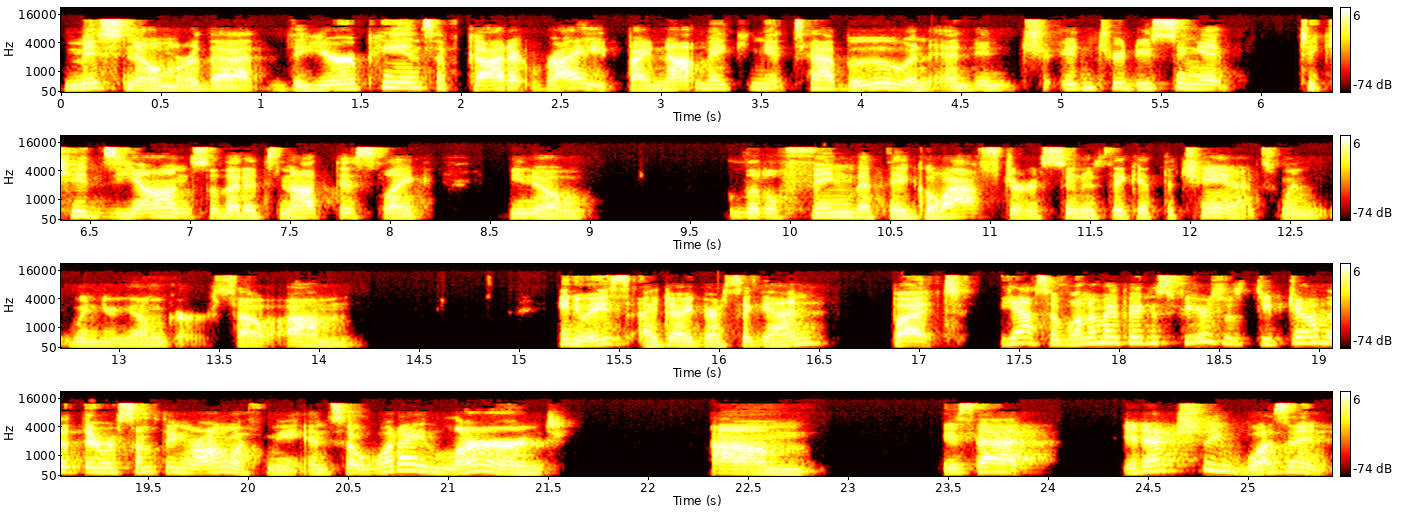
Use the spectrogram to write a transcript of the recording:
misnomer that the Europeans have got it right by not making it taboo and, and in, introducing it to kids young so that it's not this like, you know, little thing that they go after as soon as they get the chance when when you're younger. So um anyways, I digress again. But yeah, so one of my biggest fears was deep down that there was something wrong with me. And so what I learned um is that it actually wasn't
